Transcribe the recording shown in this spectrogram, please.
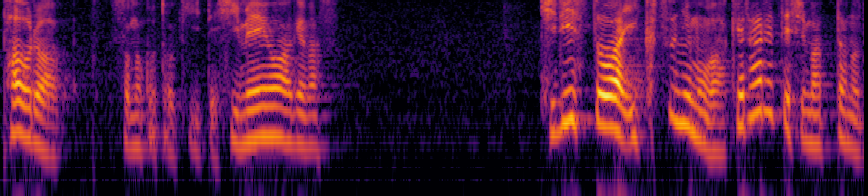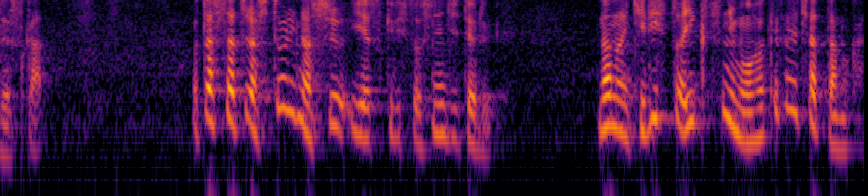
パウロはそのことを聞いて悲鳴を上げます。キリストはいくつにも分けられてしまったのですか。私たちは一人の主イエス・キリストを信じてる。なのにキリストはいくつにも分けられちゃったのか。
